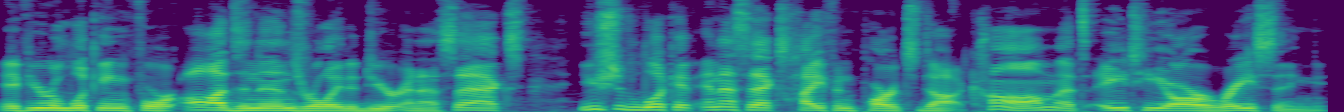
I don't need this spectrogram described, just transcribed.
if you're looking for odds and ends related to your NSX, you should look at nsx-parts.com, that's ATR Racing.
